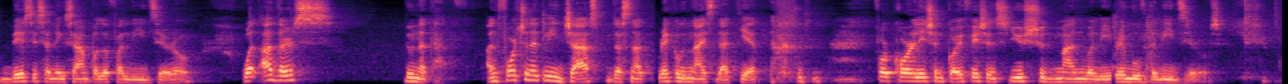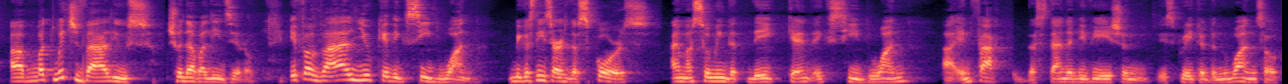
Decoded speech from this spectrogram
This is an example of a lead zero, while others do not have. Unfortunately, JASP does not recognize that yet. For correlation coefficients, you should manually remove the lead zeros. Uh, but which values should have a lead zero? If a value can exceed 1, because these are the scores, I'm assuming that they can exceed 1. Uh, in fact, the standard deviation is greater than 1, so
